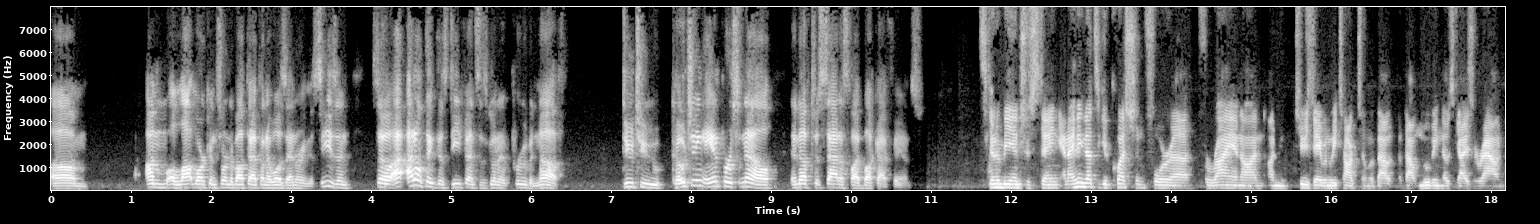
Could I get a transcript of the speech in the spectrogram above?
Um, I'm a lot more concerned about that than I was entering the season. So I, I don't think this defense is going to improve enough due to coaching and personnel enough to satisfy Buckeye fans. It's going to be interesting, and I think that's a good question for uh, for Ryan on on Tuesday when we talk to him about about moving those guys around.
